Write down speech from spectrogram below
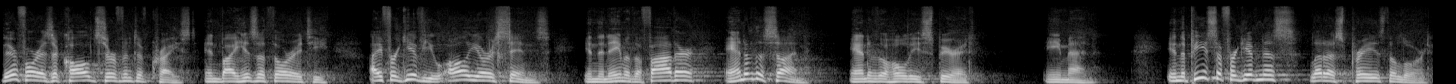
Therefore, as a called servant of Christ, and by His authority, I forgive you all your sins in the name of the Father, and of the Son, and of the Holy Spirit. Amen. In the peace of forgiveness, let us praise the Lord.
